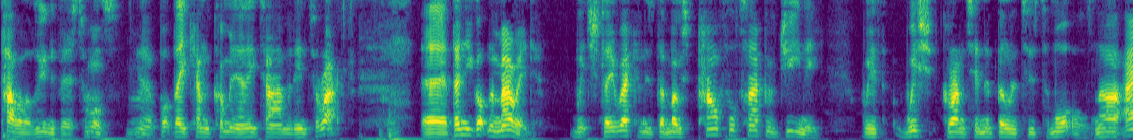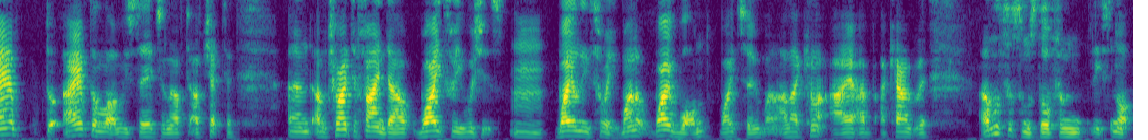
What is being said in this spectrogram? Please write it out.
parallel universe to mm, us, you know, but they can come in any time and interact. Uh, then you got the Marid, which they reckon is the most powerful type of genie with wish granting abilities to mortals. Now, I have I have done a lot of research and I've, I've checked it, and I'm trying to find out why three wishes, mm. why only three, why not why one, why two, and I can't I I, I can't. I've looked at some stuff and it's not.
